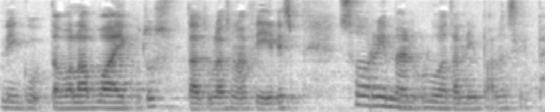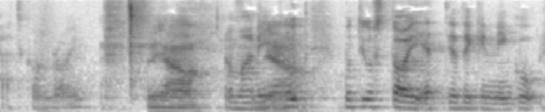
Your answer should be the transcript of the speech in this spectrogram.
niin kuin, tavallaan vaikutus, tai tulee sellainen fiilis. Sori, mä en luota niin paljon siihen Pat Conroyin. Joo. no, niin, Mutta mut just toi, että jotenkin niin kuin,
